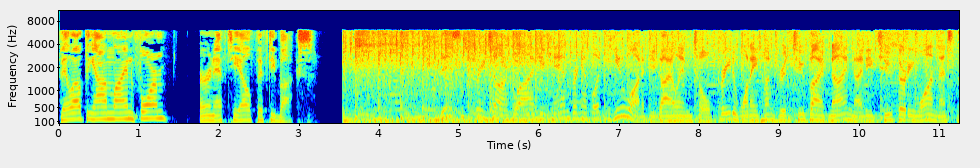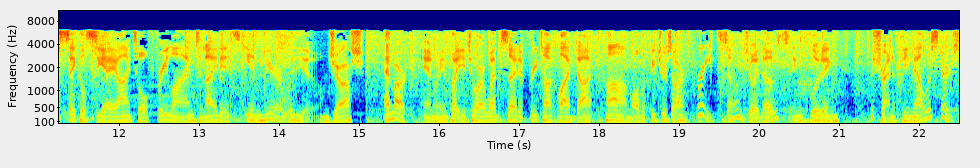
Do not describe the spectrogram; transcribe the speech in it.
Fill out the online form. Earn FTL 50 bucks. This is Free Talk Live. You can bring up what you want if you dial in toll free to 1 800 259 9231. That's the SACL CAI toll free line. Tonight it's Ian here with you. Josh. And Mark. And we invite you to our website at freetalklive.com. All the features are free, so enjoy those, including the Shrine of Female Listeners.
